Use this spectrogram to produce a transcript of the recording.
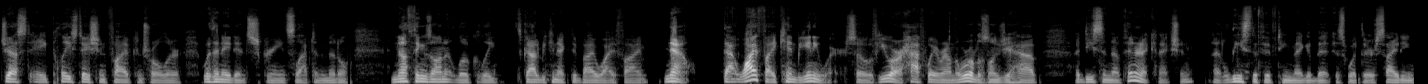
just a PlayStation 5 controller with an 8 inch screen slapped in the middle. Nothing's on it locally. It's got to be connected by Wi Fi. Now, that Wi Fi can be anywhere. So if you are halfway around the world, as long as you have a decent enough internet connection, at least the 15 megabit is what they're citing,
